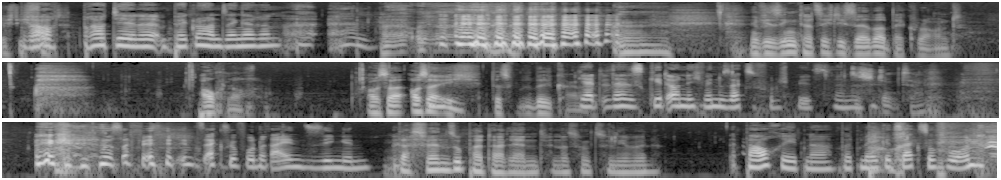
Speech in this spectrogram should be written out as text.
Richtig fett. Braucht, braucht ihr eine Background-Sängerin? Wir singen tatsächlich selber Background. Auch noch. Außer, außer ich. Das will keiner. Ja, das geht auch nicht, wenn du Saxophon spielst. Dann das stimmt, ja. wir können das auf jeden Fall in den Saxophon reinsingen. Das wäre ein super Talent, wenn das funktionieren würde. Bauchredner, but make it Saxophon.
